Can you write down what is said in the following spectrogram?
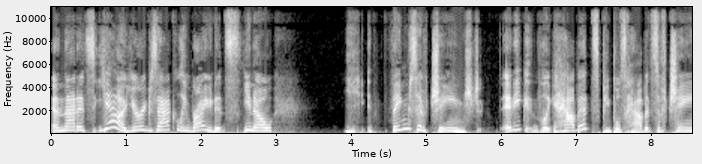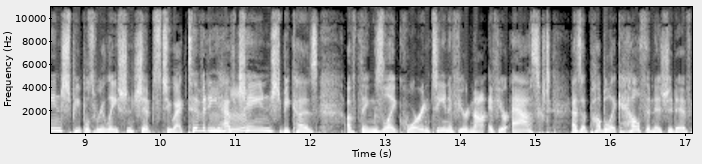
And that it's, yeah, you're exactly right. It's, you know, y- things have changed. Any, like habits, people's habits have changed. People's relationships to activity have Mhm. changed because of things like quarantine. If you're not, if you're asked as a public health initiative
